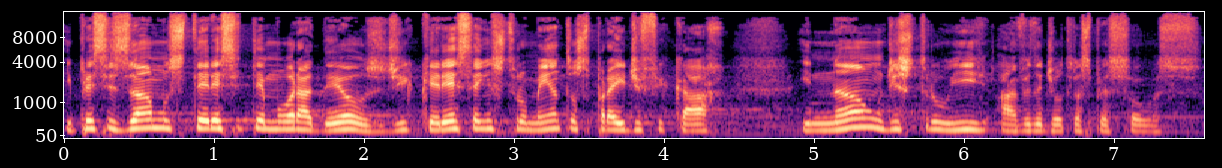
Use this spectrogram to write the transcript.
E precisamos ter esse temor a Deus, de querer ser instrumentos para edificar e não destruir a vida de outras pessoas.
